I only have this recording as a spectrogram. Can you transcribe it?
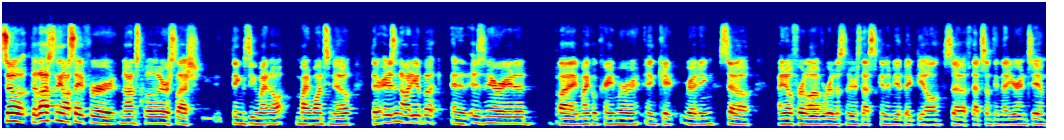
So the last thing I'll say for non-spoiler slash things you might not might want to know, there is an audiobook and it is narrated by Michael Kramer and Kate Reading. So I know for a lot of our listeners that's going to be a big deal. So if that's something that you're into,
